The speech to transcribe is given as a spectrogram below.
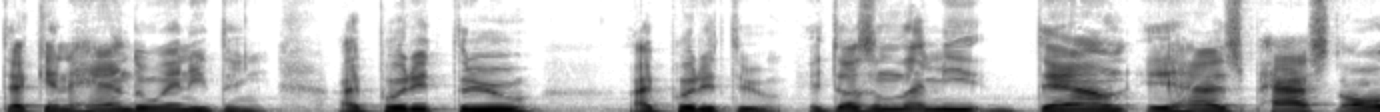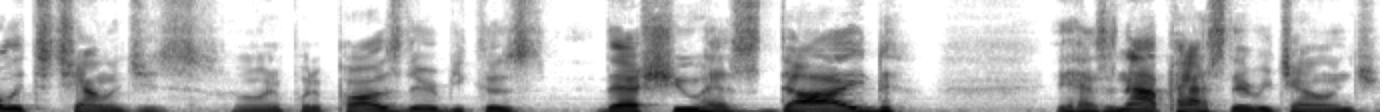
that can handle anything. I put it through I put it through. It doesn't let me down. It has passed all its challenges. I want to put a pause there because that shoe has died. It has not passed every challenge.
